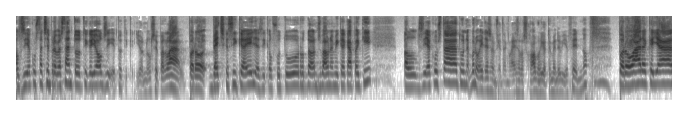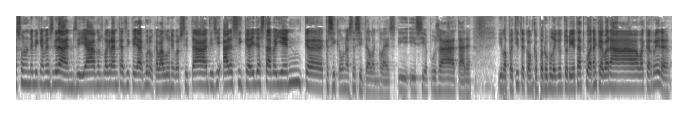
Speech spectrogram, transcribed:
els hi ha costat sempre bastant, tot i que jo els hi, tot i que jo no el sé parlar, però veig que sí que elles i que el futur doncs, va una mica cap aquí, els hi ha costat... Una... Bueno, elles han fet anglès a l'escola, jo també n'havia fet, no? Però ara que ja són una mica més grans i ja doncs, la gran quasi que ja... Bueno, acabat l'universitat i així, ara sí que ella està veient que, que sí que ho necessita l'anglès i, i s'hi ha posat ara i la petita, com que per obligatorietat quan acabarà la carrera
